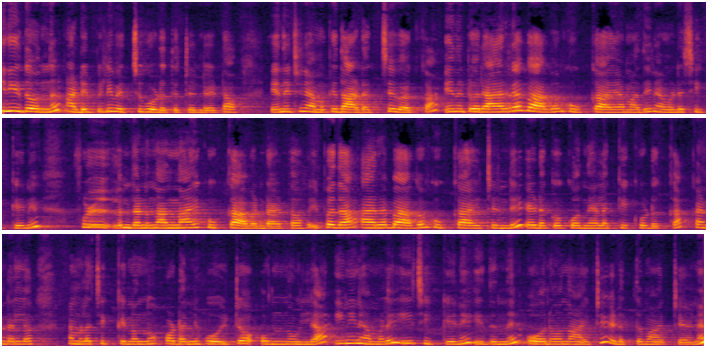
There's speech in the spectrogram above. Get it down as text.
ഇനി ഇതൊന്ന് അടുപ്പിൽ വെച്ച് കൊടുത്തിട്ടുണ്ട് കേട്ടോ എന്നിട്ട് നമുക്കിത് അടച്ച് വെക്കാം. എന്നിട്ട് ഒരു അര ഭാഗം കുക്കായാൽ മതി. നമ്മുടെ ചിക്കന് ഫുൾ എന്താണ് നന്നായി കുക്കാവണ്ട കേട്ടോ. ഇപ്പോൾ ഇതാ അര ഭാഗം കുക്കായിട്ടുണ്ട് ഇടയ്ക്കൊക്കെ ഒന്ന് ഇളക്കി കൊടുക്കുക കണ്ടല്ലോ നമ്മളെ ചിക്കനൊന്നും ഉടഞ്ഞു പോയിട്ടോ ഒന്നുമില്ല. ഇനി നമ്മൾ ഈ ചിക്കന് ഇതിന്ന് ഓരോന്നായിട്ട് എടുത്ത് മാറ്റുകയാണ്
